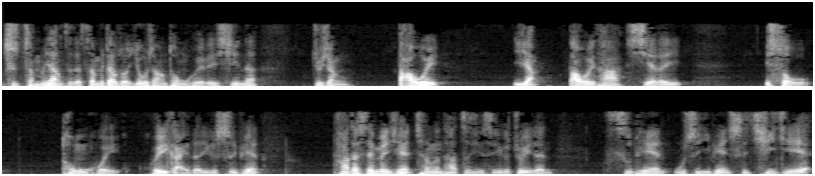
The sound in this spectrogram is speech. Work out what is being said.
是怎么样子的？什么叫做忧伤痛悔的心呢？就像大卫一样，大卫他写了一一首痛悔悔改的一个诗篇。他在神面前承认他自己是一个罪人。诗篇五十一篇十七节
